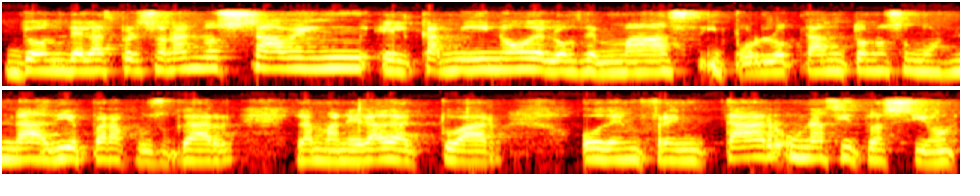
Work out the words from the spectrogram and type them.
donde las personas no saben el camino de los demás y por lo tanto no somos nadie para juzgar la manera de actuar o de enfrentar una situación.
